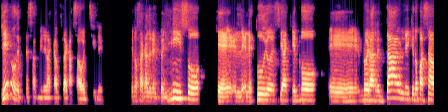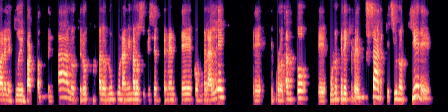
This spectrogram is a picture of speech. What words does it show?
lleno de empresas mineras que han fracasado en Chile no sacaron el permiso, que el, estudio decía que no, eh, no era rentable, que no pasaban el estudio de impacto ambiental o que no compraron nunca una mina lo suficientemente como la ley. Eh, y por lo tanto, eh, uno tiene que pensar que si uno quiere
